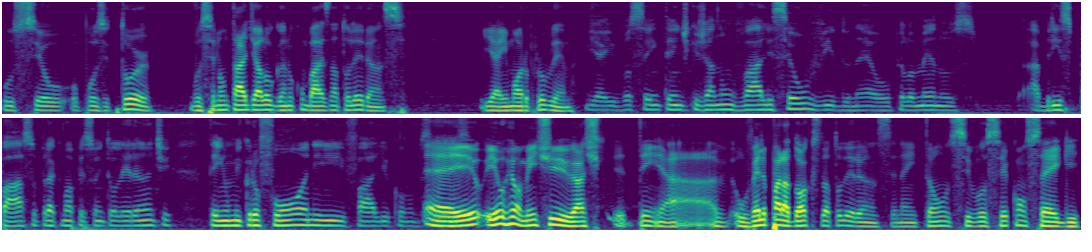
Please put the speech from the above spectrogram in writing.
o seu opositor, você não está dialogando com base na tolerância. E aí mora o problema. E aí você entende que já não vale ser ouvido, né? Ou pelo menos abrir espaço para que uma pessoa intolerante tenha um microfone e fale como que É, eu, eu realmente acho que tem a, o velho paradoxo da tolerância, né? Então, se você consegue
